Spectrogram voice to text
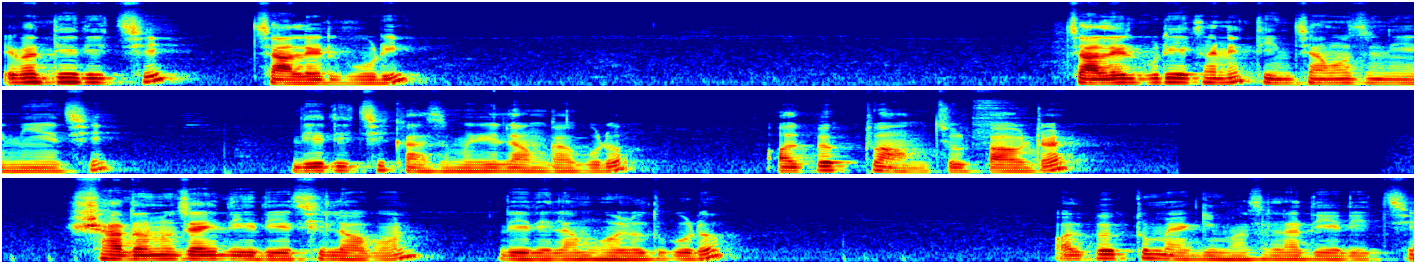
এবার দিয়ে দিচ্ছি চালের গুঁড়ি। চালের গুঁড়ি এখানে তিন চামচ নিয়ে নিয়েছি। দিয়ে দিচ্ছি কাশ্মীরি লঙ্কা গুঁড়ো, অল্প একটু আমচুর পাউডার। স্বাদ অনুযায়ী দিয়ে দিয়েছি লবণ, দিয়ে দিলাম হলুদ গুঁড়ো। অল্প একটু ম্যাগি মশলা দিয়ে দিচ্ছি।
